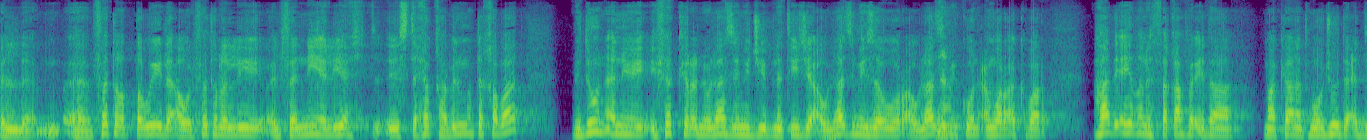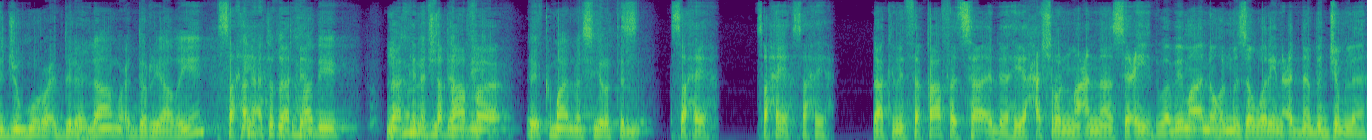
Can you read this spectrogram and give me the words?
الفترة الطويلة أو الفترة اللي الفنية اللي يستحقها بالمنتخبات بدون أن يفكر أنه لازم يجيب نتيجة أو لازم يزور أو لازم نعم. يكون عمره أكبر. هذه أيضا الثقافة إذا ما كانت موجودة عند الجمهور وعند الإعلام وعند الرياضيين. صحيح. أنا أعتقد لكن هذه لكن الثقافة إكمال مسيرة ال... صحيح. صحيح. صحيح. لكن الثقافة السائدة هي حشر مع الناس سعيد وبما أنه المزورين عندنا بالجملة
